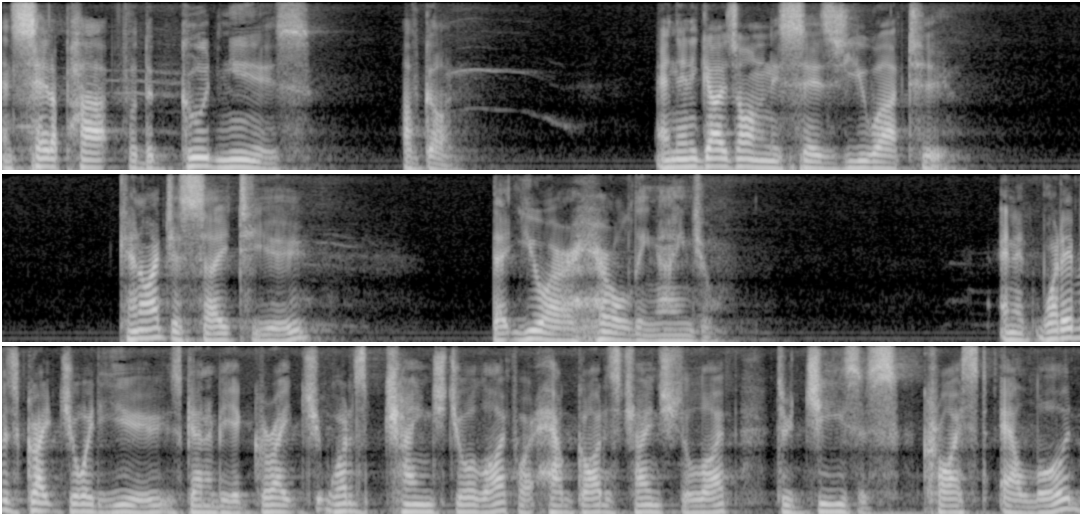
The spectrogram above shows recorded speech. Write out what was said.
and set apart for the good news of God. And then he goes on and he says, You are too. Can I just say to you that you are a heralding angel? And whatever's great joy to you is going to be a great, what has changed your life, or how God has changed your life through Jesus Christ our Lord.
